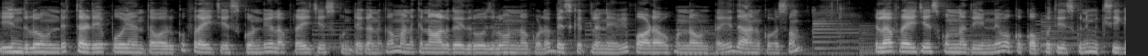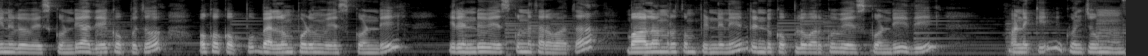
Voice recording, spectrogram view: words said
ఇందులో ఉండే తడిపోయేంత వరకు ఫ్రై చేసుకోండి. ఇలా ఫ్రై చేసుకుంటే కనుక మనకి నాలుగైదు రోజులు ఉన్నా కూడా బిస్కెట్లు అనేవి పాడవకుండా ఉంటాయి. దానికోసం ఇలా ఫ్రై చేసుకున్న దీన్ని ఒక కప్పు తీసుకుని మిక్సీ గిన్నెలో వేసుకోండి. అదే కప్పుతో ఒక కప్పు బెల్లం పొడి వేసుకోండి. ఈ రెండు వేసుకున్న తర్వాత బాలామృతం పిండిని రెండు కప్పుల వరకు వేసుకోండి. ఇది మనకి కొంచెం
